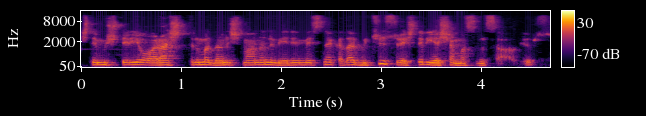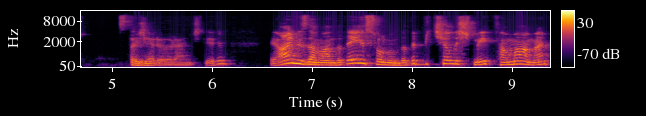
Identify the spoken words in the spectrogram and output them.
işte müşteriye o araştırma danışmanlığının verilmesine kadar bütün süreçleri yaşamasını sağlıyoruz stajyer öğrencilerin. E, aynı zamanda da en sonunda da bir çalışmayı tamamen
